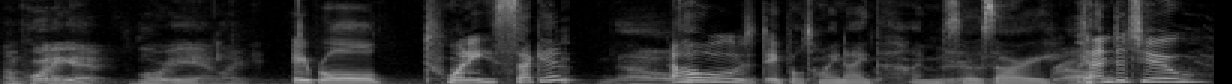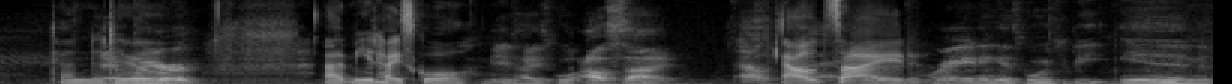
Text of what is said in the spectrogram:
I'm pointing at Gloria Ann. Like April 22nd? no. Oh, April 29th. I'm There so sorry. From- 10 to 2. 10 to At 2. where? At Meade High School. Meade High School outside. Outside. Outside. it's raining. It's going to be in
